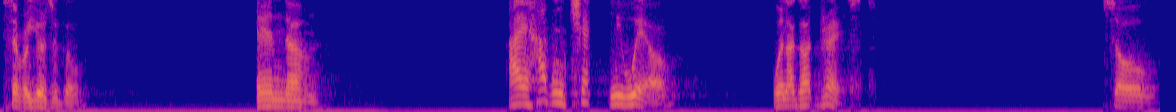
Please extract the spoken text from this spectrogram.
several years ago, and um, I hadn't checked me well when I got dressed. So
